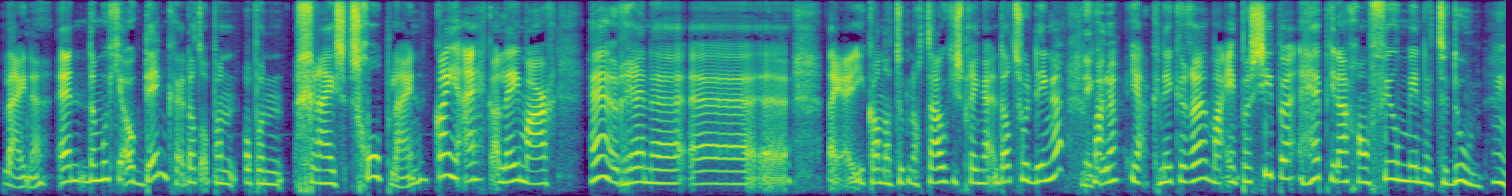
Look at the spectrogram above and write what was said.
pleinen. En dan moet je ook denken dat op een, op een grijs schoolplein kan je eigenlijk alleen maar hè, rennen. Uh, uh, nou ja, je kan natuurlijk nog touwtjes springen en dat soort dingen. Knikkeren. Maar, ja, knikkeren. Maar in principe heb je daar gewoon veel minder te doen. Hm.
